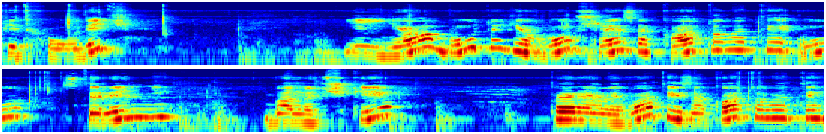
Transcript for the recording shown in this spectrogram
підходить. І я буду його вже закатувати у стерильні баночки, переливати і закатувати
